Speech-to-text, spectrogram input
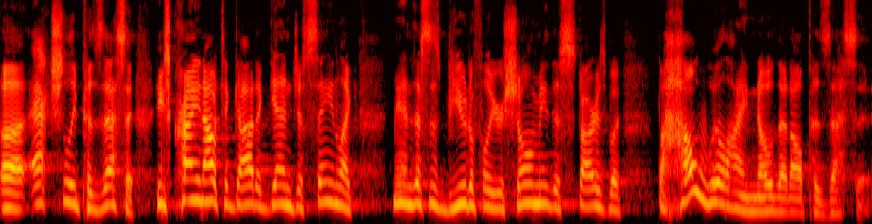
uh, actually possess it? He's crying out to God again, just saying, like, man, this is beautiful. You're showing me the stars, but, but how will I know that I'll possess it?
